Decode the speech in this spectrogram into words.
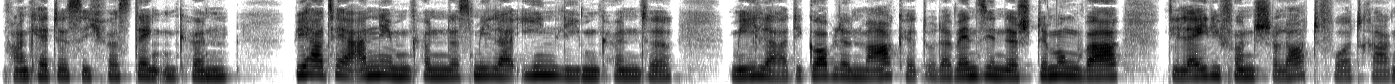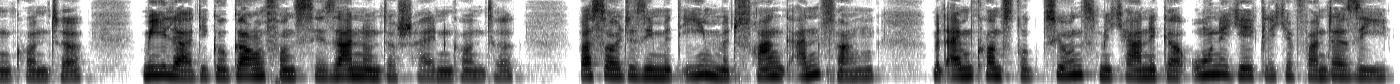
Frank hätte es sich fast denken können. Wie hatte er annehmen können, dass Mila ihn lieben könnte? Mila, die Goblin Market, oder wenn sie in der Stimmung war, die Lady von Charlotte vortragen konnte. Mila, die Gauguin von Cézanne unterscheiden konnte. Was sollte sie mit ihm, mit Frank anfangen? Mit einem Konstruktionsmechaniker ohne jegliche Fantasie.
